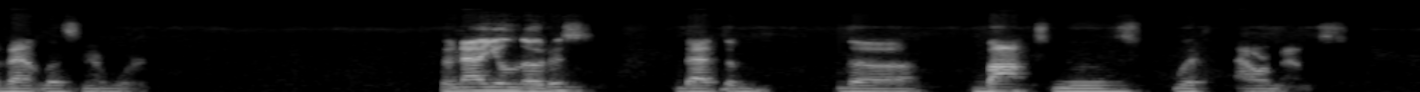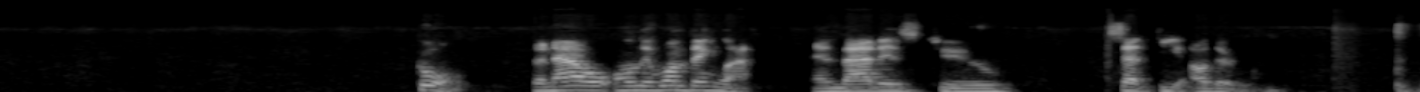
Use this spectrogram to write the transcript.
event listener work. So now you'll notice that the, the box moves with our mouse. Cool. So now only one thing left, and that is to set the other one.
